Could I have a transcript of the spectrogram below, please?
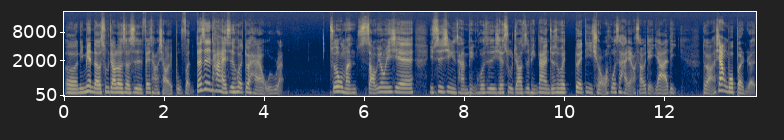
呃，里面的塑胶垃圾是非常小一部分，但是它还是会对海洋污染。所以，我们少用一些一次性产品或是一些塑胶制品，当然就是会对地球或是海洋少一点压力，对吧、像我本人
